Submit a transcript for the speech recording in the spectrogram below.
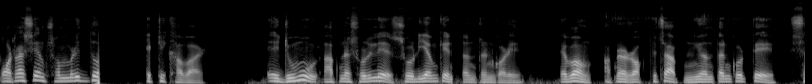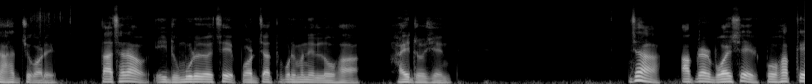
পটাশিয়াম সমৃদ্ধ একটি খাবার। এই ডুমুর আপনার শরীরের সোডিয়ামকে নিয়ন্ত্রণ করে এবং আপনার রক্তচাপ নিয়ন্ত্রণ করতে সাহায্য করে। তাছাড়াও এই ডুমুরে রয়েছে পর্যাপ্ত পরিমাণে লোহা, হাইড্রোজেন, যা আপনার বয়সের প্রভাবকে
